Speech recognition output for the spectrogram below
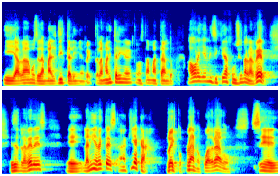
y hablábamos de la maldita línea recta. La maldita línea recta nos está matando. Ahora ya ni siquiera funciona la red. la red es, eh, la línea recta es aquí y acá, recto, plano, cuadrado, eh,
